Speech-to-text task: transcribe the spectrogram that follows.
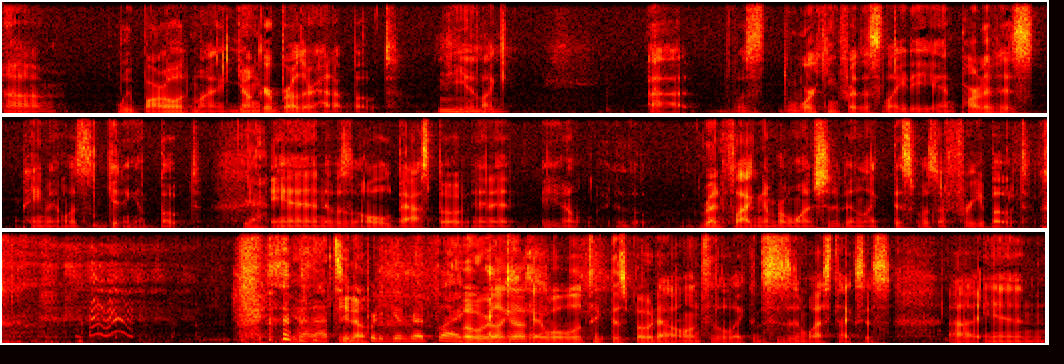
um, we borrowed my younger brother had a boat. He had like uh, was working for this lady, and part of his payment was getting a boat. Yeah. and it was an old bass boat, and it you know. The, Red flag number one should have been like this was a free boat, Yeah, that's a know, pretty good red flag. but we were like, okay, well, we'll take this boat out onto the lake. This is in West Texas, uh, in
